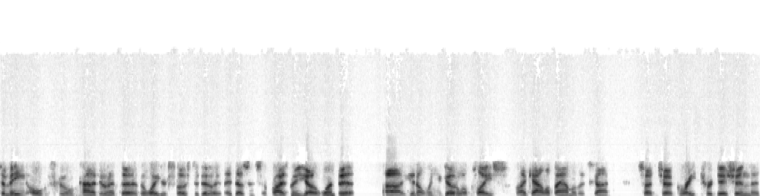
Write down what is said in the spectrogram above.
to me old school, kind of doing it the the way you're supposed to do it. It doesn't surprise me uh, one bit. Uh, you know, when you go to a place like Alabama that's got such a great tradition that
